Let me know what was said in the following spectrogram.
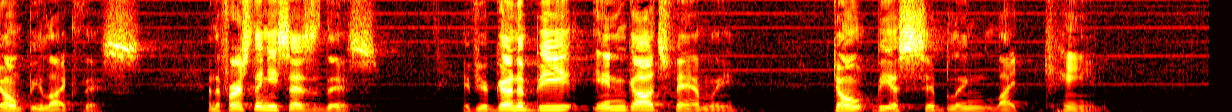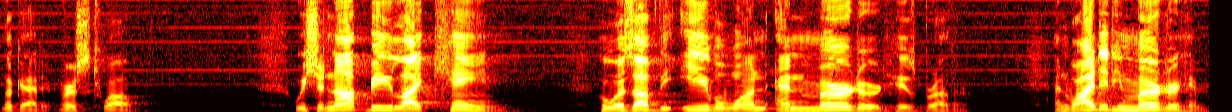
don't be like this. And the first thing he says is this If you're going to be in God's family, don't be a sibling like Cain. Look at it, verse 12. We should not be like Cain who was of the evil one and murdered his brother. And why did he murder him?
